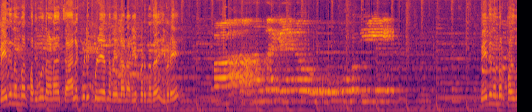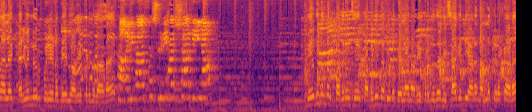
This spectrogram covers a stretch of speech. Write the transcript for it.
വേദി നമ്പർ പതിമൂന്നാണ് ചാലക്കുടി പുഴ എന്ന പേരിലാണ് അറിയപ്പെടുന്നത്. ഇവിടെ വേദി നമ്പർ പതിനാല് കരുവന്നൂർ പുഴയുടെ പേരിൽ അറിയപ്പെടുന്നതാണ്. വേദി നമ്പർ പതിനഞ്ച് കബലി നദിയുടെ പേരിലാണ് അറിയപ്പെടുന്നത്. നിശാഗന്ധിയാണ് നല്ല തിരക്കാണ്.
